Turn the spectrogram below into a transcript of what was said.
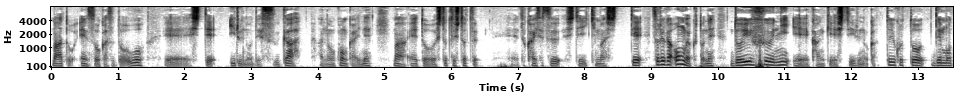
まあ、あと演奏活動を、え、しているのですがあの今回ね、まあえーと、一つ一つ、えーと解説していきましてそれが音楽とねどういうふうに、え、関係しているのかということでもっ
